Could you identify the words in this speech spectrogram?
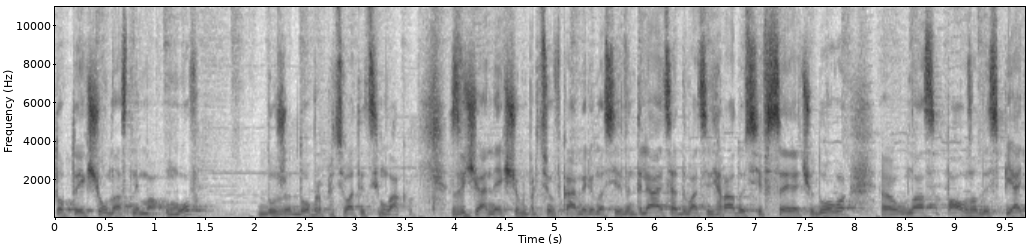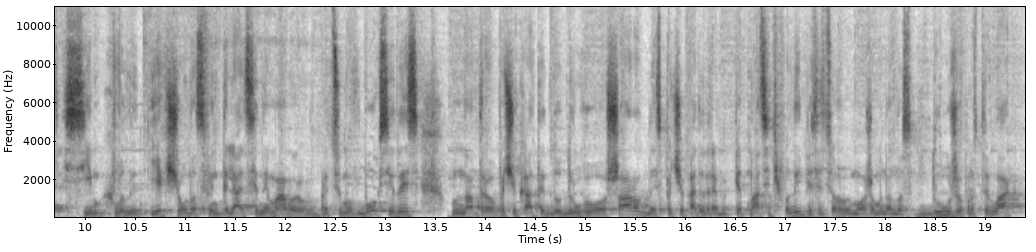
Тобто, якщо у нас нема умов, дуже добре працювати цим лаком. Звичайно, якщо ми працюємо в камері, у нас є вентиляція 20 градусів, все чудово. е, У нас пауза десь 5-7 хвилин. Якщо у нас вентиляції немає, ми працюємо в боксі десь. Нам треба почекати до другого шару, десь почекати треба 15 хвилин. Після цього ми можемо наносити. Дуже простий лак,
